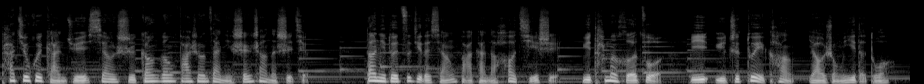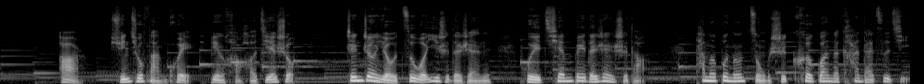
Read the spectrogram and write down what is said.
它就会感觉像是刚刚发生在你身上的事情。当你对自己的想法感到好奇时，与他们合作比与之对抗要容易得多。二、寻求反馈并好好接受。真正有自我意识的人会谦卑地认识到，他们不能总是客观地看待自己。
